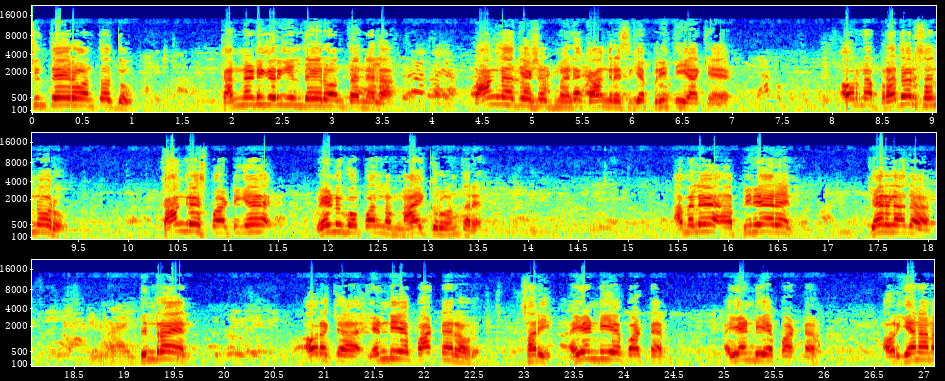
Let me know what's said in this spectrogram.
ಚಿಂತೆ ಇರುವಂತದ್ದು, ಕನ್ನಡಿಗರಿಗೆ ಇಲ್ಲದೆ ಇರುವಂತ ನೆಲ. ಬಾಂಗ್ಲಾದೇಶದ ಮೇಲೆ ಕಾಂಗ್ರೆಸ್ಗೆ ಪ್ರೀತಿ ಯಾಕೆ? ಅವ್ರನ್ನ ಬ್ರದರ್ಸ್ ಅನ್ನೋರು, ಕಾಂಗ್ರೆಸ್ ಪಾರ್ಟಿಗೆ ವೇಣುಗೋಪಾಲ್ ನಮ್ಮ ನಾಯಕರು ಅಂತಾರೆ. ಆಮೇಲೆ ಪಿರಿಯಾರನ್, ಕೇರಳದ ಪಿನ್ರಾಯನ್, ಅವರ ಎನ್ ಡಿ ಎ ಪಾರ್ಟ್ನರ್ ಅವರು. Sorry, I N D A partner, I N D A partner. ಅವ್ರಿಗೆ ಏನಾನ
